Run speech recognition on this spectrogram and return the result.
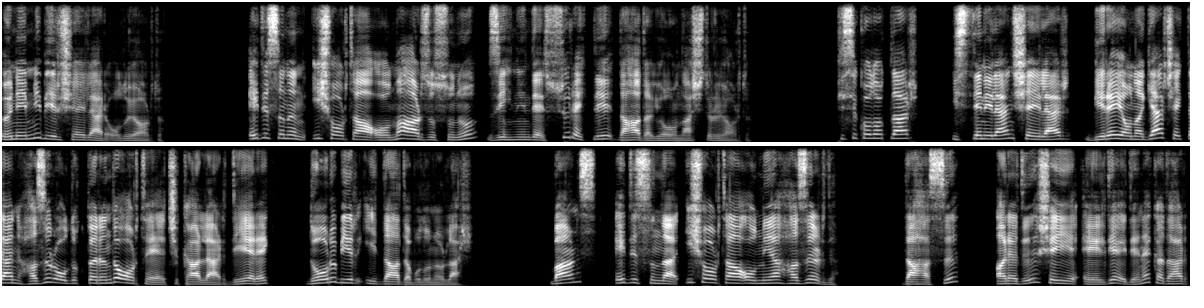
önemli bir şeyler oluyordu. Edison'ın iş ortağı olma arzusunu zihninde sürekli daha da yoğunlaştırıyordu. Psikologlar, istenilen şeyler birey ona gerçekten hazır olduklarında ortaya çıkarlar diyerek doğru bir iddiada bulunurlar. Barnes, Edison'la iş ortağı olmaya hazırdı. Dahası, aradığı şeyi elde edene kadar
